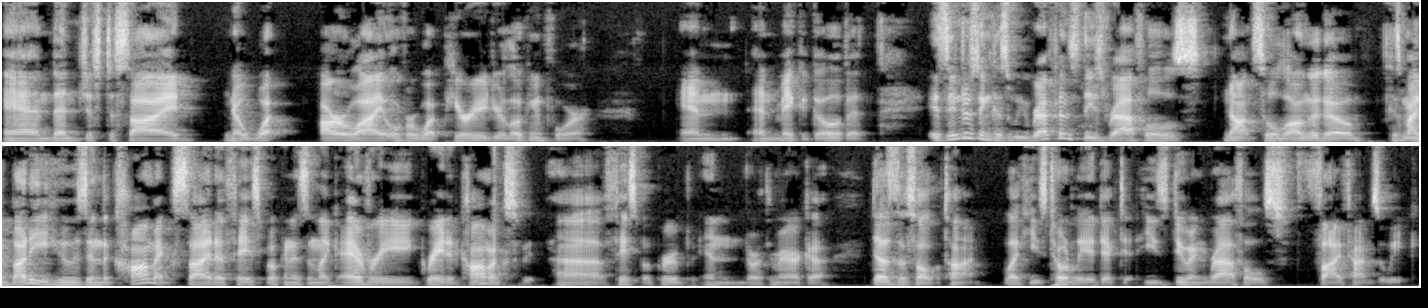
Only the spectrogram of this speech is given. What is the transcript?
and then just decide, you know, what ROI over what period you're looking for and and make a go of it it's interesting because we referenced these raffles not so long ago because my buddy who's in the comics side of facebook and is in like every graded comics uh, facebook group in north america does this all the time. Like he's totally addicted. He's doing raffles five times a week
